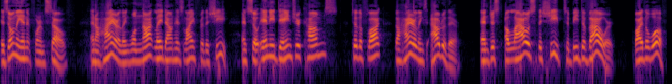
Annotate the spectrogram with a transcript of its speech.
is only in it for himself, and a hireling will not lay down his life for the sheep. And so any danger comes to the flock, the hireling's out of there and just allows the sheep to be devoured by the wolf.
